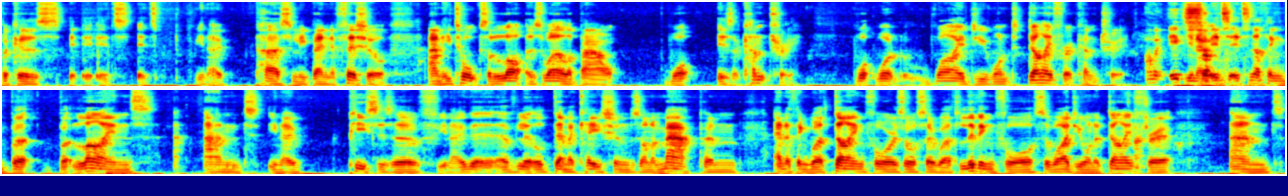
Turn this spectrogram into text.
because it, it's it's you know personally beneficial and he talks a lot as well about what is a country. What what why do you want to die for a country? Oh, it's you know so- it's it's nothing but but lines and you know pieces of you know the- of little demarcations on a map and anything worth dying for is also worth living for so why do you want to die for it? And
